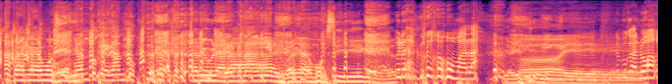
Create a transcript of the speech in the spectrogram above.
supaya nggak emosi. Ngantuk ya, ngantuk. Nyari udara. Biar kena angin. Supaya emosi gitu kan. udah gue gak mau marah Iya, iya. Oh, iya, iya, iya. Lu buka biasa doang.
